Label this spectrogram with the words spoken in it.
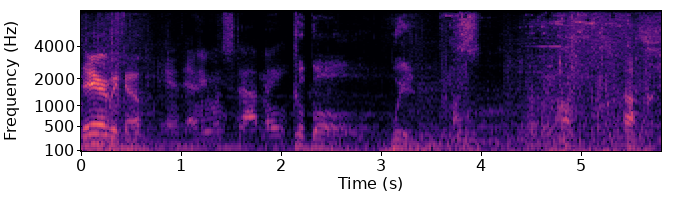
There we go. Can't anyone stop me? Kabal wins. Oh,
